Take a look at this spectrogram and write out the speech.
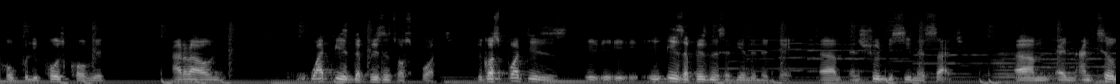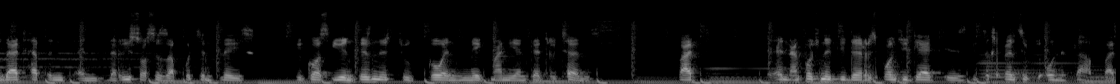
hopefully post covid around what is the business of sport. Because sport is is a business at the end of the day um, and should be seen as such um, and until that happens and the resources are put in place because you're in business to go and make money and get returns. But and unfortunately the response you get is it's expensive to own a club but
